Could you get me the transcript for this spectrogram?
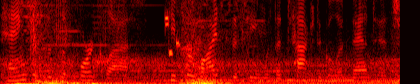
Hank is the support class. He provides the team with a tactical advantage.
